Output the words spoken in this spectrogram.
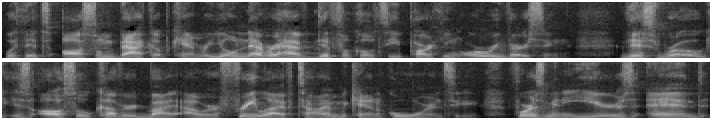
With its awesome backup camera, you'll never have difficulty parking or reversing. This Rogue is also covered by our free lifetime mechanical warranty for as many years and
